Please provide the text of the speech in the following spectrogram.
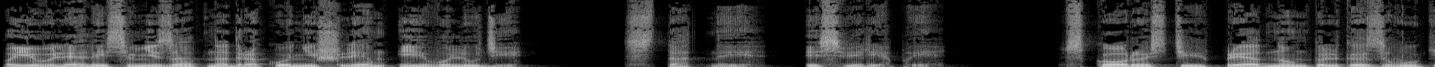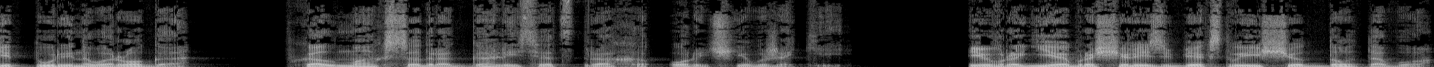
появлялись внезапно драконий шлем и его люди, статные и свирепые скорости при одном только звуке Туриного рога в холмах содрогались от страха орычьи вожаки. И враги обращались в бегство еще до того,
